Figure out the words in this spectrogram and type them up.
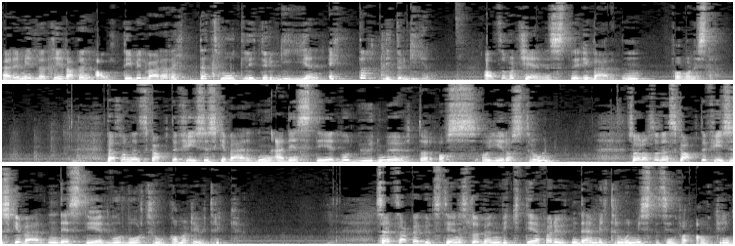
er imidlertid at den alltid vil være rettet mot liturgien etter liturgien. Altså vår tjeneste i verden for vår neste. Dersom den skapte fysiske verden er det sted hvor Gud møter oss og gir oss troen, så er også den skapte fysiske verden det sted hvor vår tro kommer til uttrykk. Selvsagt er gudstjeneste og bønn viktige, for uten dem vil troen miste sin forankring.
